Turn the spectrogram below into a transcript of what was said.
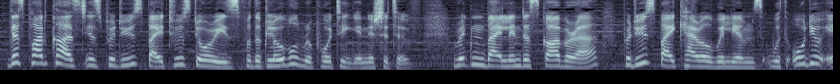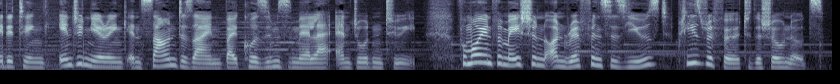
This podcast is produced by Two Stories for the Global Reporting Initiative. Written by Linda Scarborough, produced by Carol Williams, with audio editing, engineering, and sound design by Kozim Zmela and Jordan Tui. For more information on references used, please refer to the show notes.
